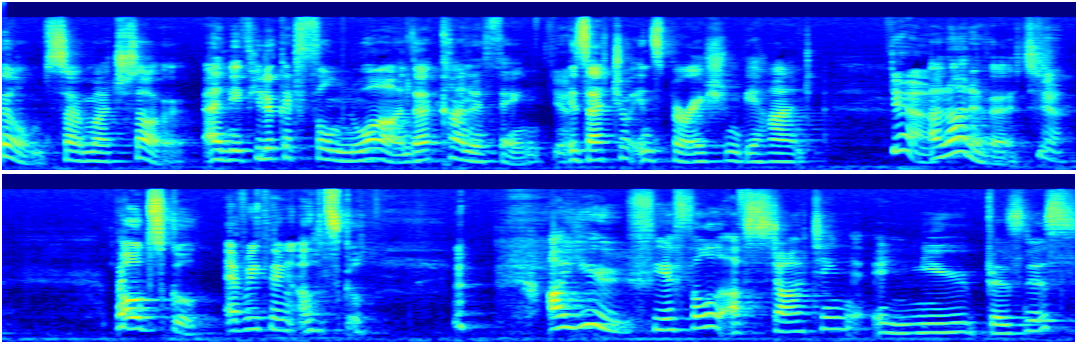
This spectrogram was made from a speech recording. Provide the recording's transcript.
film, so much so. And if you look at film noir and that kind of thing, Yeah. is that your inspiration behind Yeah. a lot of it? Yeah. But- old school. Everything old school. Are you fearful of starting a new business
